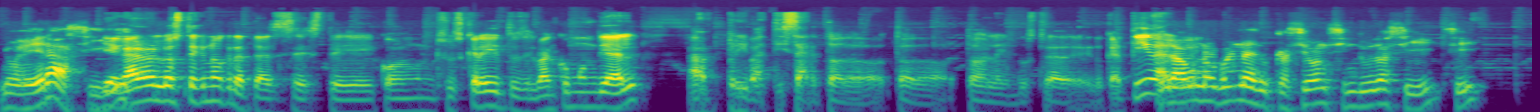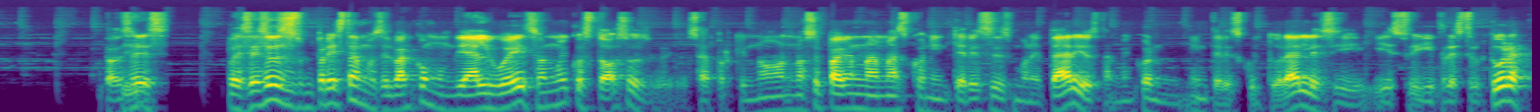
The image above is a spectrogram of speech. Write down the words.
no era, sí. Llegaron los tecnócratas este, con sus créditos del Banco Mundial a privatizar todo, todo, toda la industria educativa. Era una buena educación, sin duda, sí, sí. Entonces, pues esos préstamos del Banco Mundial, güey, son muy costosos, güey. O sea, porque no, no se pagan nada más con intereses monetarios, también con intereses culturales y, y, infraestructura.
